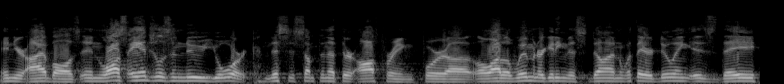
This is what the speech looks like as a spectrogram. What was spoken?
in your eyeballs. In Los Angeles and New York, this is something that they're offering for uh, a lot of the women are getting this done. What they are doing is they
